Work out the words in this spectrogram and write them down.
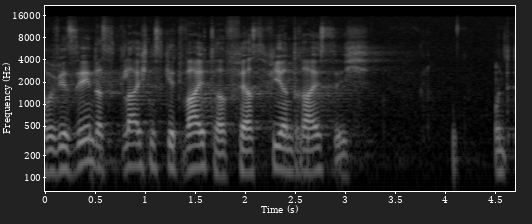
Aber wir sehen, das Gleichnis geht weiter, Vers 34. Und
